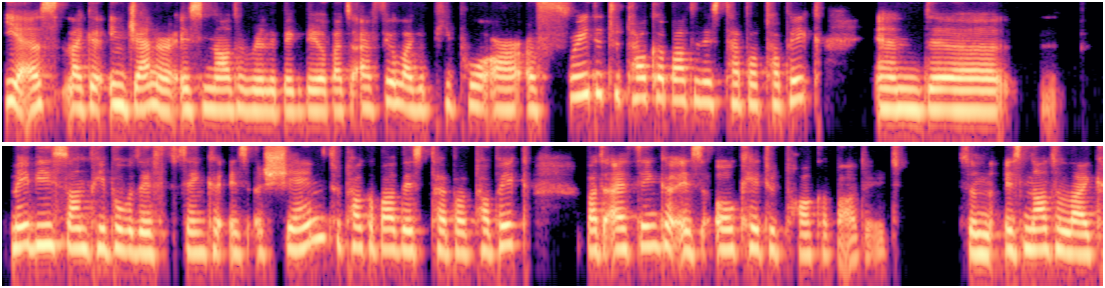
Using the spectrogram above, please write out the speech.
yes, like in general, it's not a really big deal, but I feel like people are afraid to talk about this type of topic, and uh, maybe some people they think it's a shame to talk about this type of topic, but I think it's okay to talk about it. So it's not like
